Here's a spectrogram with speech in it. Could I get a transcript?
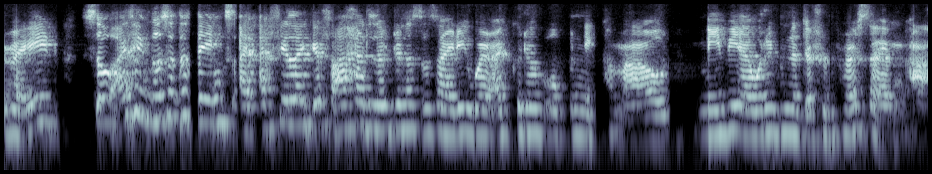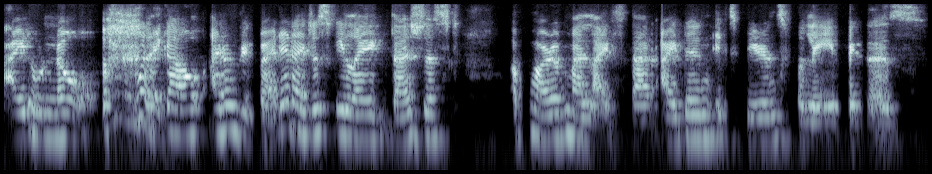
right? So I think those are the things I, I, feel like if I had lived in a society where I could have openly come out, maybe I would have been a different person. I, I don't know. like I, I don't regret it. I just feel like that's just a part of my life that I didn't experience fully because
